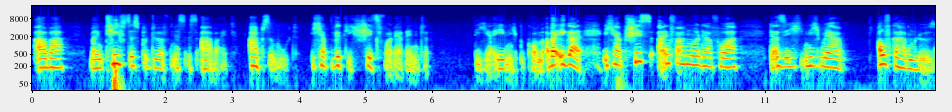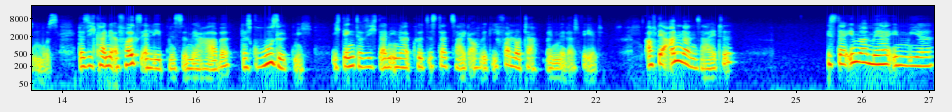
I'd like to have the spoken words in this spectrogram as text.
Aber mein tiefstes Bedürfnis ist Arbeit. Absolut. Ich habe wirklich Schiss vor der Rente, die ich ja eh nicht bekomme. Aber egal, ich habe Schiss einfach nur davor, dass ich nicht mehr Aufgaben lösen muss, dass ich keine Erfolgserlebnisse mehr habe, das gruselt mich. Ich denke, dass ich dann innerhalb kürzester Zeit auch wirklich verlotter, wenn mir das fehlt. Auf der anderen Seite ist da immer mehr in mir,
